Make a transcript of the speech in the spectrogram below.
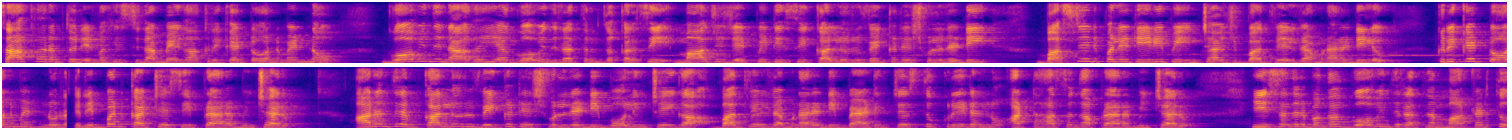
సహకారంతో నిర్వహిస్తున్న మెగా క్రికెట్ టోర్నమెంట్ను గోవింద్ నాగయ్య గోవింద్ రత్నంతో కలిసి మాజీ ZPTC Kalluru Venkateswara Reddy Basnenipalli TDP incharge Badvel రమణారెడ్డిలు క్రికెట్ టోర్నమెంట్ను రిబ్బన్ కట్ చేసి ప్రారంభించారు. అనంతరం కల్లూరు వెంకటేశ్వర రెడ్డి బౌలింగ్ చేయగా బద్వేల్ రమణారెడ్డి బ్యాటింగ్ చేస్తూ క్రీడలను అట్టహాసంగా ప్రారంభించారు. ఈ సందర్భంగా గోవింద్ రత్నం మాట్లాడుతూ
